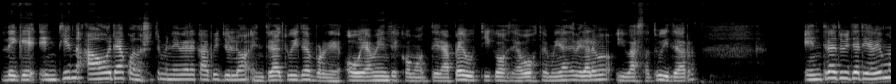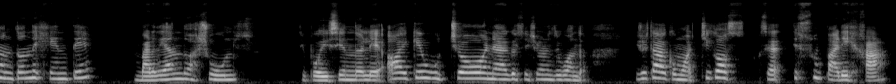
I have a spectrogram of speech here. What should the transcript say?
De que entiendo, ahora cuando yo terminé de ver el capítulo, entré a Twitter porque obviamente es como terapéutico, o sea, vos terminás de ver algo y vas a Twitter. Entré a Twitter y había un montón de gente bardeando a Jules, tipo diciéndole, ay, qué buchona, qué sé yo, no sé cuánto. Y yo estaba como, chicos, o sea, es su pareja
